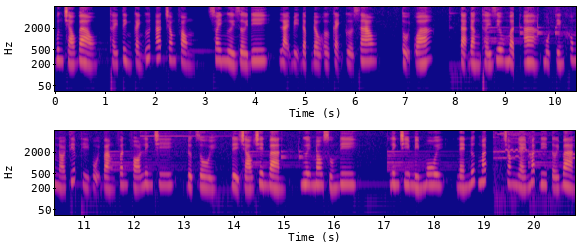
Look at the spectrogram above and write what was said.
bưng cháo vào, thấy tình cảnh ướt át trong phòng, xoay người rời đi, lại bị đập đầu ở cạnh cửa sao. Tội quá. Tạ đằng thấy diêu mật, à, một tiếng không nói tiếp thì vội vàng phân phó Linh Chi, được rồi, để cháo trên bàn, ngươi mau xuống đi. Linh Chi mím môi, nén nước mắt, trong nháy mắt đi tới bàn,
